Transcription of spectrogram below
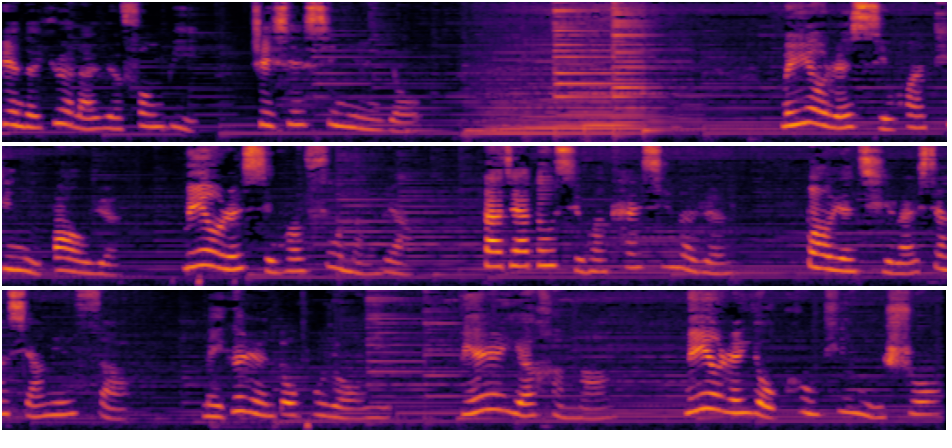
变得越来越封闭。这些信念有：没有人喜欢听你抱怨，没有人喜欢负能量，大家都喜欢开心的人，抱怨起来像祥林嫂。每个人都不容易，别人也很忙，没有人有空听你说，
